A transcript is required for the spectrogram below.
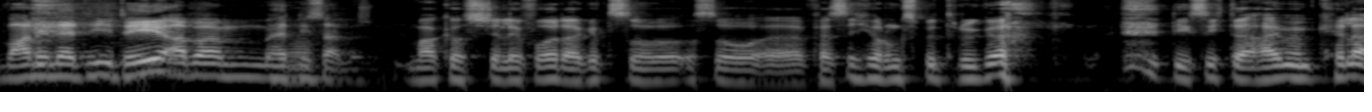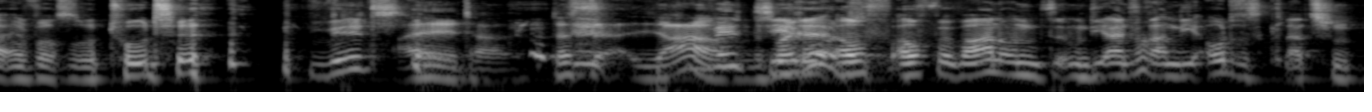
war eine nette Idee, aber hätte nicht sein müssen. Markus, stell dir vor, da gibt es so, so äh, Versicherungsbetrüger, die sich daheim im Keller einfach so tote Wild Alter, das, ja, Wildtiere auf, aufbewahren und, und die einfach an die Autos klatschen.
